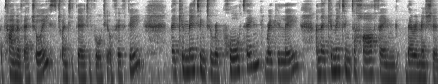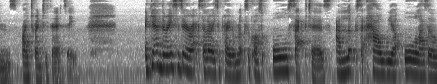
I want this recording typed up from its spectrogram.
a time of their choice 20 30 40 or 50 they're committing to reporting regularly and they're committing to halving their emissions by 2030 Again, the Race to Zero Accelerator program looks across all sectors and looks at how we are all as a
